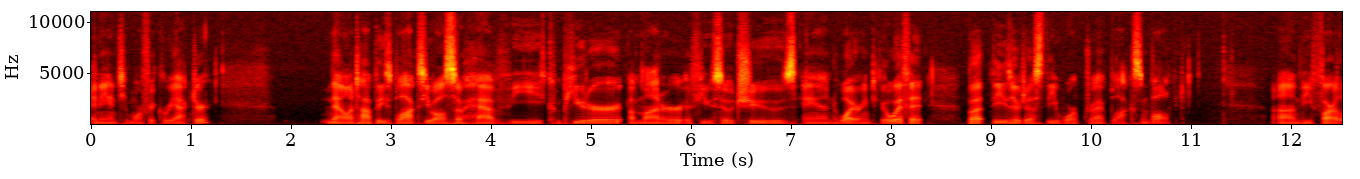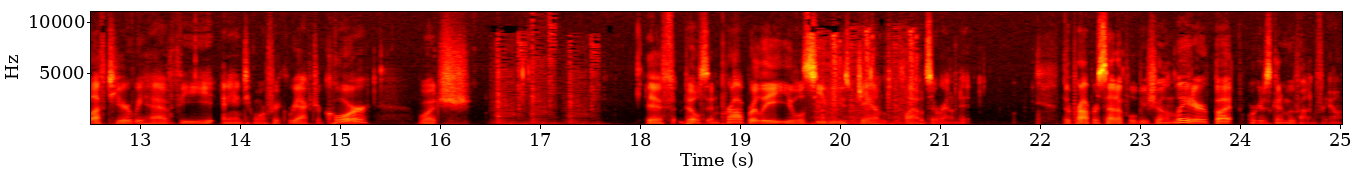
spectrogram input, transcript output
enantiomorphic reactor. Now on top of these blocks, you also have the computer, a monitor if you so choose, and wiring to go with it, but these are just the warp drive blocks involved. On the far left here, we have the enantiomorphic reactor core, which, if built in properly, you will see these jammed clouds around it. The proper setup will be shown later, but we're just going to move on for now.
